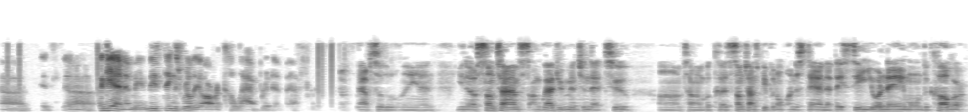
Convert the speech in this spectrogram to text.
Uh, it's, uh, again, I mean, these things really are a collaborative effort. Absolutely, and you know sometimes I'm glad you mentioned that too, um, Tom, because sometimes people don't understand that they see your name on the cover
